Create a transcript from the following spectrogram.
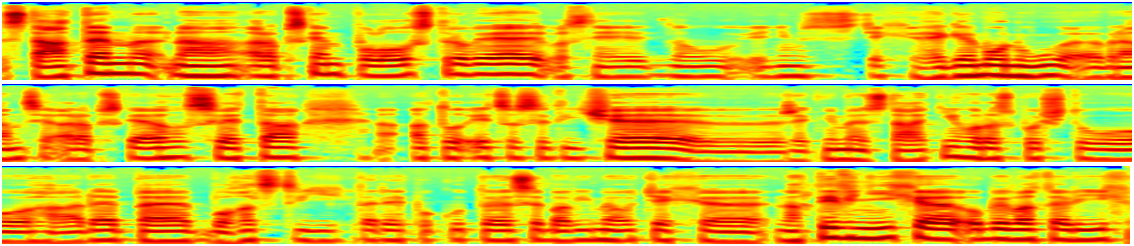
státem na arabském poloostrově, vlastně jednou, jedním z těch hegemonů v rámci arabského světa a to i co se týče, řekněme, státního rozpočtu, HDP, bohatství, tedy pokud se bavíme o těch nativních obyvatelích,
